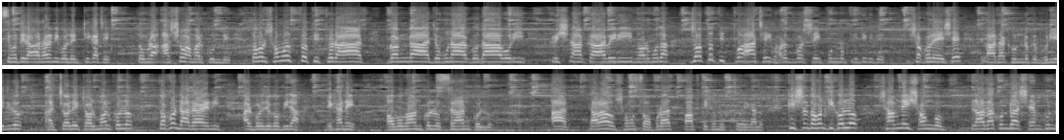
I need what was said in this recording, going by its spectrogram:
শ্রীমতী রাধারানী বললেন, ঠিক আছে, তোমরা আসো আমার কুণ্ডে। তখন সমস্ত তীর্থরাজ, গঙ্গা, যমুনা, গোদাবরী, কৃষ্ণা, কাবেরী, নর্মদা, যত তীর্থ আছে এই ভারতবর্ষে, এই পূর্ণ পৃথিবীতে, সকলে এসে রাধাকুণ্ডকে ভরিয়ে দিল আর চলে টলমল করল। তখন রাধারানী আর ব্রজগোপীরা এখানে অবগাহন করল, স্নান করল। আর তারাও সমস্ত অপরাধ পাপ থেকে মুক্ত হয়ে গেল। কৃষ্ণ তখন কি করল? সামনেই সঙ্গম, রাধাকুণ্ড আর শ্যামকুণ্ড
